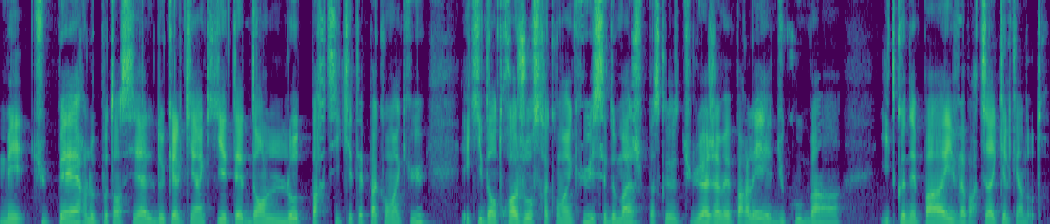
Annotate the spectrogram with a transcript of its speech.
mais tu perds le potentiel de quelqu'un qui était dans l'autre partie qui n'était pas convaincu et qui dans trois jours sera convaincu et c'est dommage parce que tu lui as jamais parlé et du coup ben il te connaît pas et il va partir avec quelqu'un d'autre.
